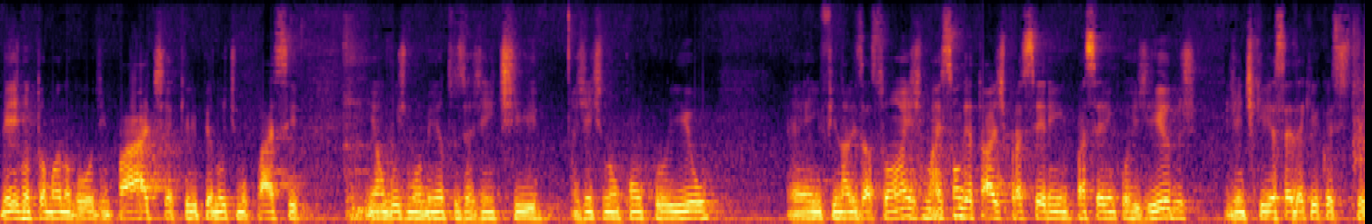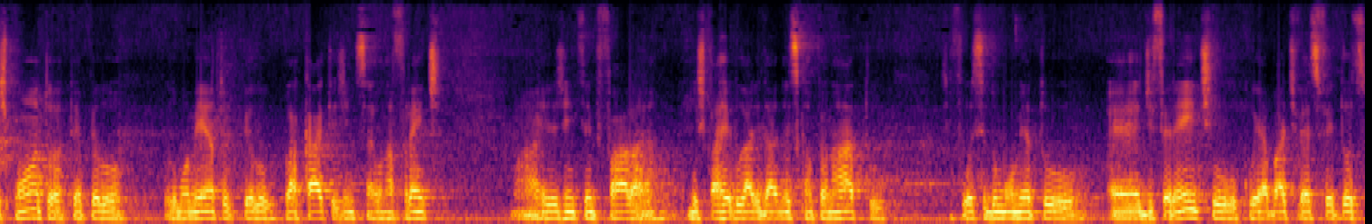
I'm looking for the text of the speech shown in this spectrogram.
mesmo tomando gol de empate, aquele penúltimo passe em alguns momentos a gente, a gente não concluiu é, em finalizações, mas são detalhes para serem, serem corrigidos. A gente queria sair daqui com esses três pontos, até pelo, pelo momento, pelo placar que a gente saiu na frente. Aí a gente sempre fala, buscar regularidade nesse campeonato. Se fosse de um momento é, diferente, o Cuiabá tivesse feito dois,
